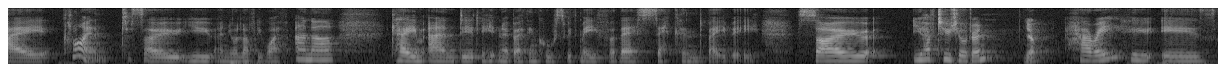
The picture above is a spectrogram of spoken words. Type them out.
a client. So, you and your lovely wife Anna came and did a hypnobirthing course with me for their second baby. So you have two children. Yep. Harry, who is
